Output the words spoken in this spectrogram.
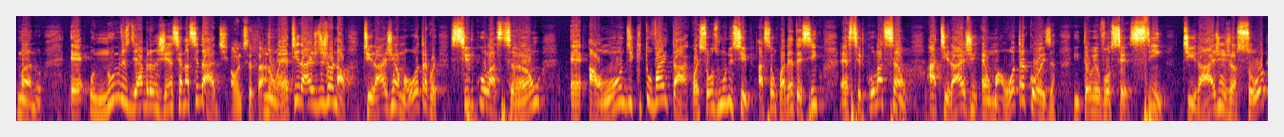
mano? É o número de abrangência na cidade. Onde você está? Não é tiragem de jornal. Tiragem é uma outra coisa. Circulação é aonde que tu vai estar, tá, quais são os municípios. A São 45 é circulação. A tiragem é uma outra coisa. Então eu vou ser, sim, tiragem já sou,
